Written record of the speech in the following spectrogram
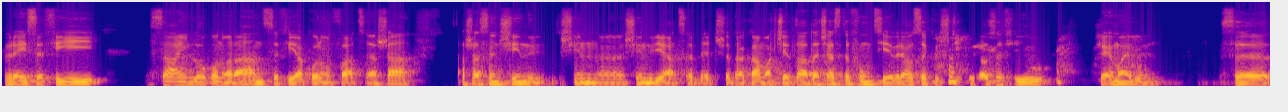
vrei să fii, să ai un loc onorant, să fii acolo în față. Așa, așa sunt și în, și, în, uh, și în viață. Deci, dacă am acceptat această funcție, vreau să câștig, vreau să fiu cel mai bun. Să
